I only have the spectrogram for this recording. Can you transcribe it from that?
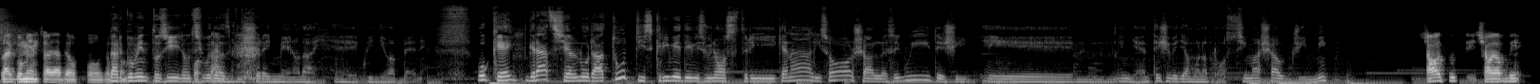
L'argomento era troppo. troppo- L'argomento sì, non si poteva importante. sviscerare in meno, dai, e quindi va bene. Ok, grazie allora a tutti, iscrivetevi sui nostri canali social, seguiteci e, e niente, ci vediamo alla prossima. Ciao Jimmy. Ciao a tutti, ciao Robby.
